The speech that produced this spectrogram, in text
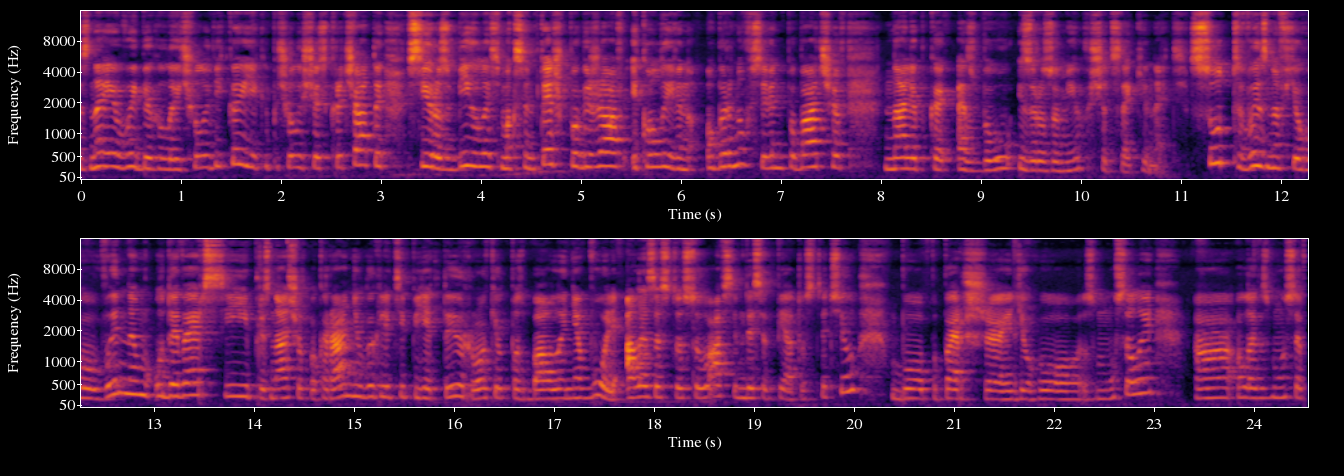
З, неї вибігли чоловіки, які почали щось кричати. Всі розбіглись. Максим теж побіжав. І коли він обернувся, він побачив наліпки СБУ і зрозумів, що це кінець. Суд визнав його винним у диверсії, призначив покарання у вигляді п'яти років позбавлення волі, але застосував 75-ту статтю. Бо, по-перше, його змусили. Олег змусив.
